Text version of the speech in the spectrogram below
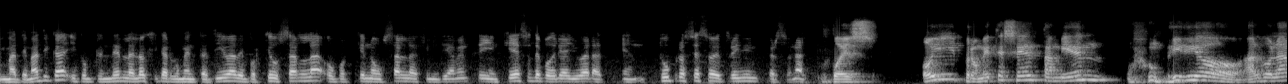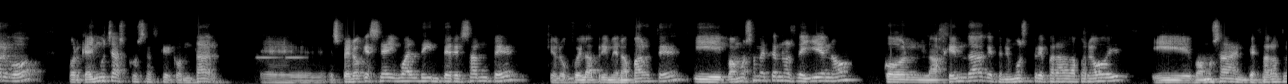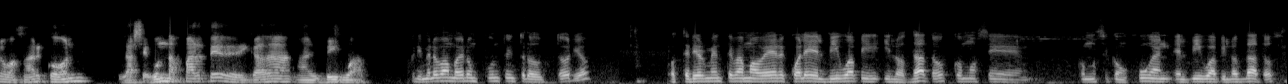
matemática y comprender la lógica argumentativa de por qué usarla o por qué no usarla definitivamente y en qué eso te podría ayudar en tu proceso de trading personal. Pues hoy promete ser también un vídeo algo largo porque hay muchas cosas que contar. Eh, espero que sea igual de interesante que lo fue la primera parte y vamos a meternos de lleno con la agenda que tenemos preparada para hoy y vamos a empezar a trabajar con la segunda parte dedicada al Big WAP. Primero vamos a ver un punto introductorio, posteriormente vamos a ver cuál es el Big WAP y, los datos, cómo se, cómo se conjugan el Big WAP y los datos.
